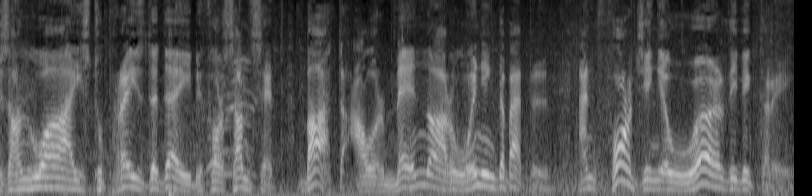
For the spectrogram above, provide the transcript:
Is unwise to praise the day before sunset, but our men are winning the battle and forging a worthy victory.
